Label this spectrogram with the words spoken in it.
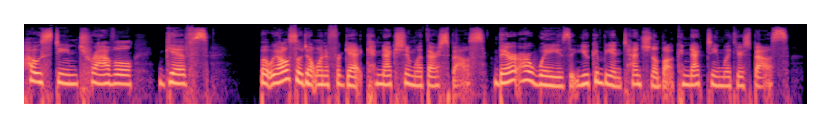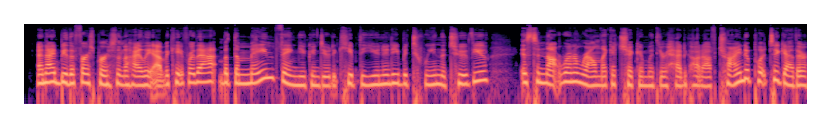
hosting, travel, gifts. But we also don't want to forget connection with our spouse. There are ways that you can be intentional about connecting with your spouse. And I'd be the first person to highly advocate for that. But the main thing you can do to keep the unity between the two of you is to not run around like a chicken with your head cut off, trying to put together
